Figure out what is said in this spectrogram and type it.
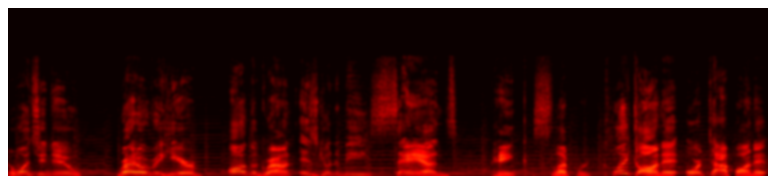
And once you do, right over here on the ground is going to be Sans Pink Slipper. Click on it or tap on it.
